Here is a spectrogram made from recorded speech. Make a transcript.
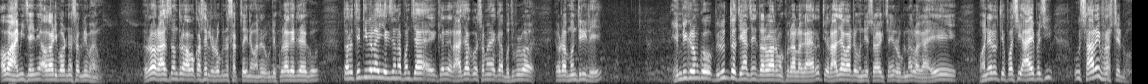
अब हामी चाहिँ नि अगाडि बढ्न सक्ने भयौँ। र राजतन्त्र अब कसैले रोक्न सक्दैन भनेर उसले कुरा गरिरहेको। तर त्यति बेला एकजना पञ्चायत के अरे राजाको समयका भूतपूर्व एउटा मन्त्रीले हेमविक्रमको विरुद्ध त्यहाँ चाहिँ दरबारमा कुरा लगाएर त्यो राजाबाट हुने सहयोग चाहिँ रोक्न लगाए भनेर त्यो पछि आएपछि ऊ साह्रै फ्रस्ट्रेट भयो।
